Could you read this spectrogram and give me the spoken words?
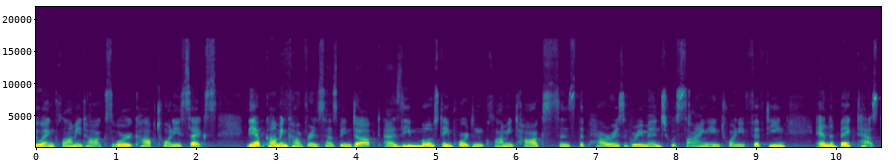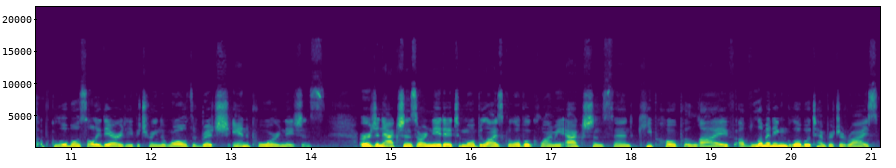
UN Climate Talks or COP26. The upcoming conference has been dubbed as the most important climate talks since the Paris Agreement was signed in 2015 and a big test of global solidarity between the world's rich and poor nations. Urgent actions are needed to mobilize global climate actions and keep hope alive of limiting global temperature rise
